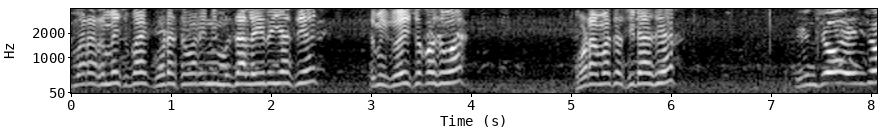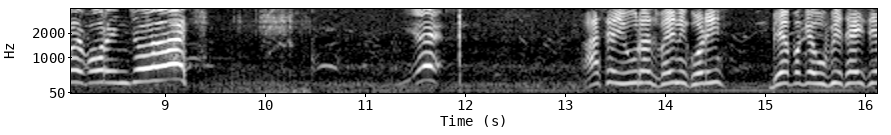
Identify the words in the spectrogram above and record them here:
અમારા રમેશભાઈ ઘોડા સવારીની મજા લઈ રહ્યા છે. તમે જોઈ શકો છો ઘોડા માથે સીડા છે. એન્જોય એન્જોય ફોર એન્જોય આ છે યુવરાજભાઈની ઘોડી. બે પગે ઊભી થાય છે.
